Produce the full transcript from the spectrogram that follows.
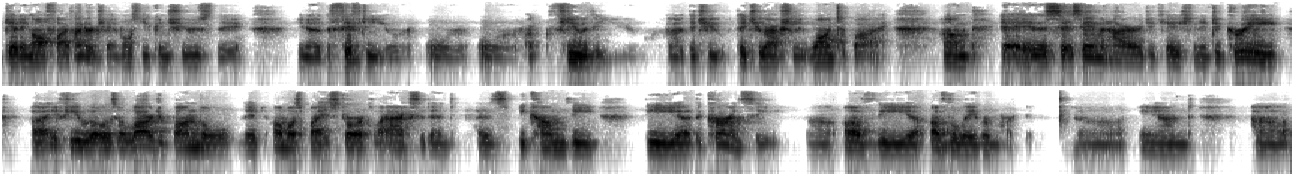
getting all 500 channels. You can choose the you know the 50 or or, or a few that you uh, that you that you actually want to buy. Um, eh, same in higher education. A degree, uh, if you will, is a large bundle that almost by historical accident has become the the uh, the currency of the of the labor market. And uh,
